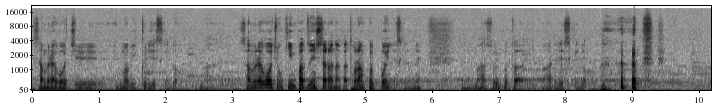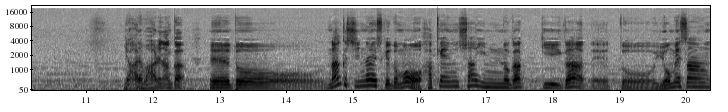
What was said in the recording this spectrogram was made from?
サムラゴーチもびっくりですけど、まあ、サムラゴーチも金髪にしたらなんかトランプっぽいんですけどね、えー、まあそういうことは今あれですけど。いやでもあれなんかえっ、ー、となんか知んないですけども派遣社員の楽器がえっ、ー、と嫁さん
